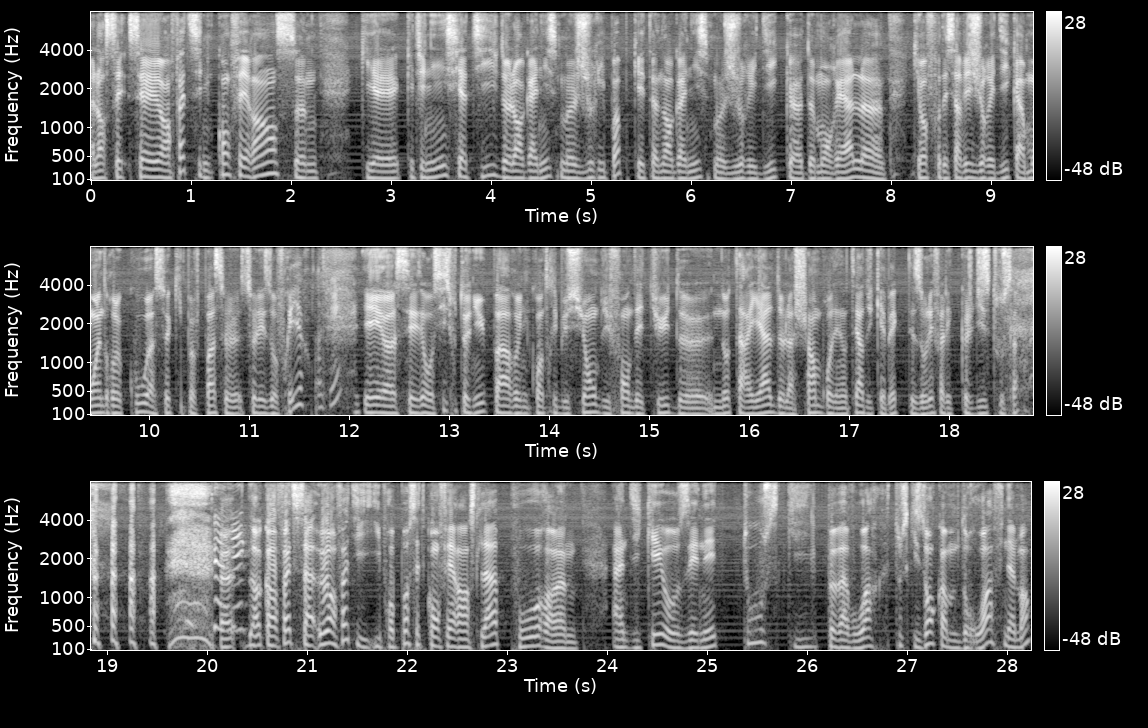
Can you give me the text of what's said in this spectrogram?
Alors c'est en fait c'est une conférence qui est, qui est une initiative de l'organisme Juripop, qui est un organisme juridique euh, de Montréal euh, qui offre des services juridiques à moindre coût à ceux qui ne peuvent pas se, se les offrir. Et euh, c'est aussi soutenu par une contribution du Fonds d'études notariales de la Chambre des notaires du Québec. Désolé, fallait que je dise tout ça. Donc en fait, ça, eux, en fait, ils, ils proposent cette conférence-là pour euh, indiquer aux aînés tout ce qu'ils peuvent avoir, tout ce qu'ils ont comme droit finalement,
